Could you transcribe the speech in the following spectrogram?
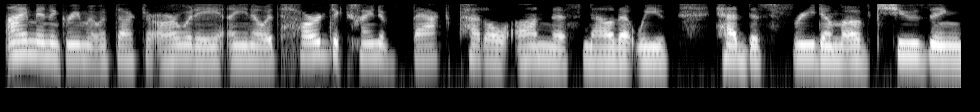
I'm in agreement with Dr. Arwady. You know, it's hard to kind of backpedal on this now that we've had this freedom of choosing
